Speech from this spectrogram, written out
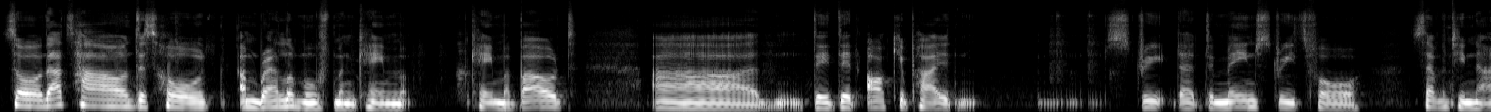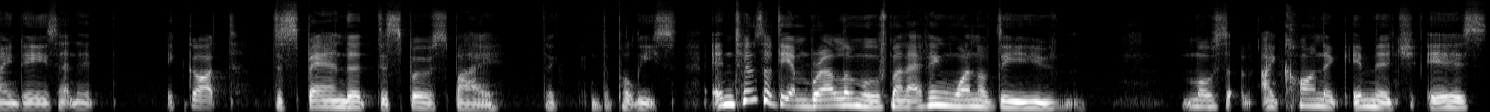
So that's how this whole umbrella movement came came about. Uh, they did occupy street uh, the main streets for 79 days, and it it got disbanded, dispersed by the the police. In terms of the umbrella movement, I think one of the most iconic image is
